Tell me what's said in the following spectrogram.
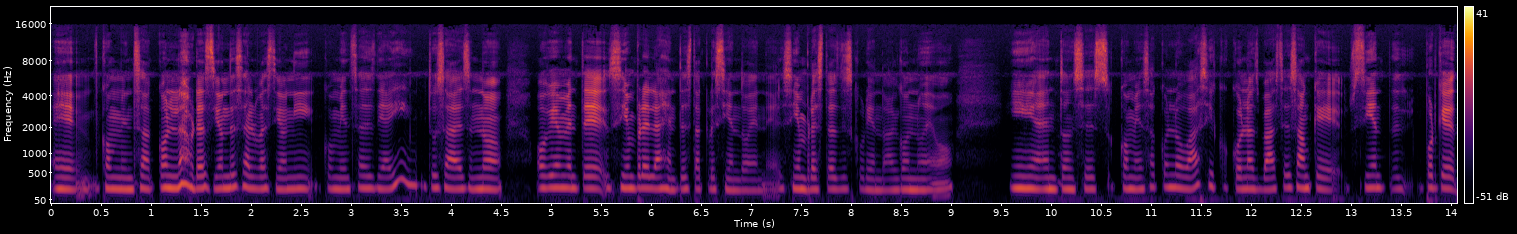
eh, comienza con la oración de salvación y comienza desde ahí. Tú sabes, no, obviamente siempre la gente está creciendo en Él, siempre estás descubriendo algo nuevo. Y entonces comienza con lo básico, con las bases, aunque siente, porque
